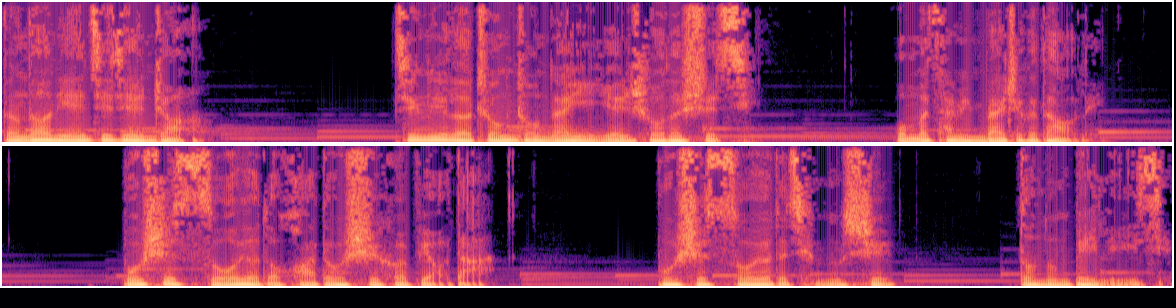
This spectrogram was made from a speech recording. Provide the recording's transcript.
等到年纪渐长，经历了种种难以言说的事情，我们才明白这个道理：不是所有的话都适合表达，不是所有的情绪都能被理解。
